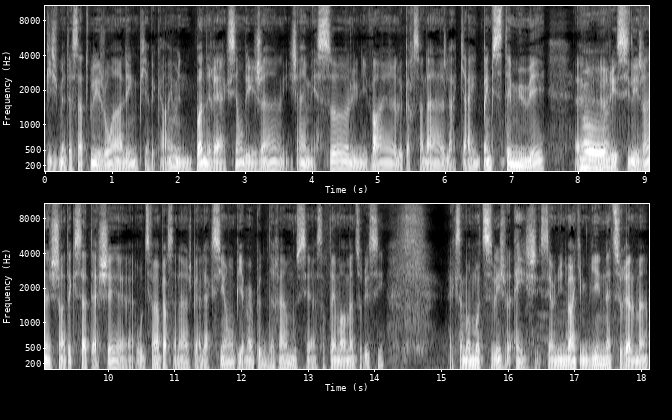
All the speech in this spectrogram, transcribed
Puis je mettais ça tous les jours en ligne, puis il y avait quand même une bonne réaction des gens. Les gens aimaient ça, l'univers, le personnage, la quête, même si c'était muet. Euh, le récit, les gens, je sentais qu'ils s'attachaient euh, aux différents personnages, puis à l'action, puis il y avait un peu de drame aussi à certains moments du récit. Fait que ça m'a motivé. Je hey, c'est un univers qui me vient naturellement.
